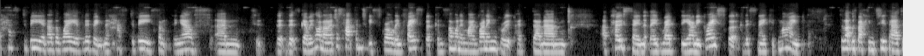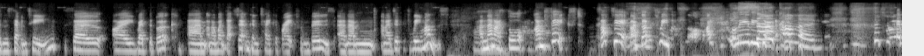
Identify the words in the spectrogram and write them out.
there has to be another way of living. There has to be something else um, to, that, that's going on. And I just happened to be scrolling Facebook, and someone in my running group had done um, a post saying that they'd read the Annie Grace book, This Naked Mind. So that was back in 2017. So I read the book um, and I went, that's it, I'm going to take a break from booze. And, um, and I did three months. Wow. And then I thought, I'm fixed. That's it. I've done three months off. I clearly so don't common. so I'm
